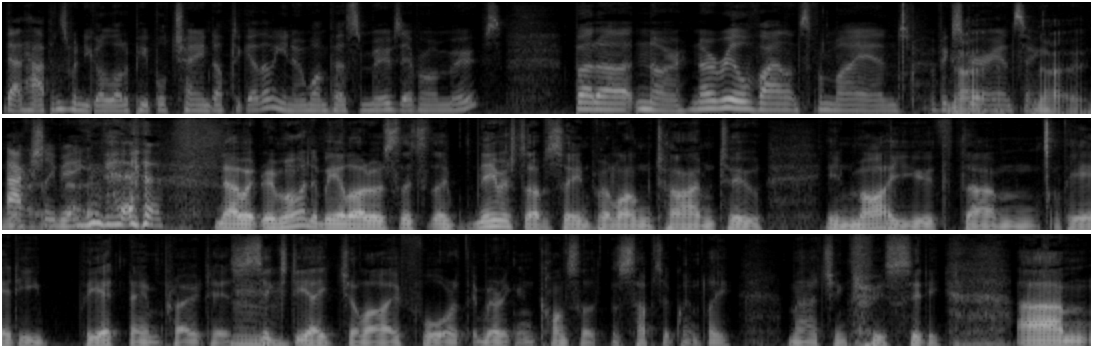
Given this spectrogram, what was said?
that happens when you got a lot of people chained up together. You know, one person moves, everyone moves. But uh, no, no real violence from my end of experiencing no, no, actually no. being there. No, it reminded me a lot of it's the nearest I've seen for a long time to, in my youth, um, the anti-Vietnam protests. Sixty-eight July four at the American consulate and subsequently marching through city um,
